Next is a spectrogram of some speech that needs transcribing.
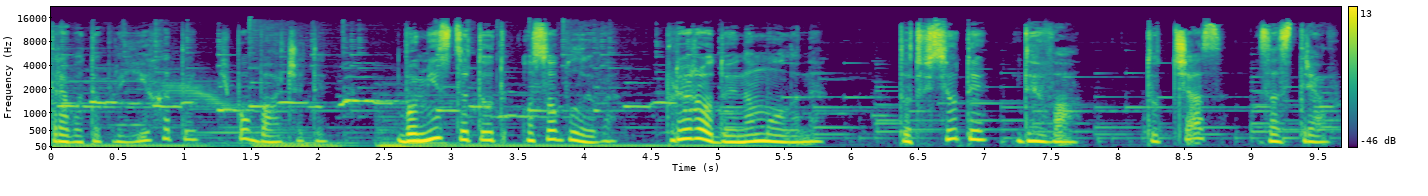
Треба то приїхати і побачити. Бо місце тут особливе, природою намолене. Тут всюди дива, тут час застряв,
